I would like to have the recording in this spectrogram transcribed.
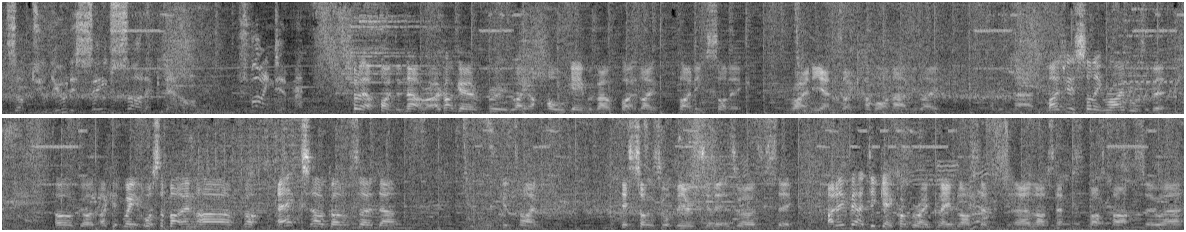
It's up to you to save Sonic now. Find him. Surely I'll find him now, right? I can't go through like a whole game without like finding Sonic right at the end. Like, come on, that'd be like, that'd be mad. Reminds me of Sonic Rivals a bit. Oh god. Okay, wait, what's the button? Uh, X. Oh god, I'm slowing down. It's a good time. This song's got lyrics in it as well. It's sick. I don't think I did get copyright claim last episode, uh, last episode, last part. So. Uh,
